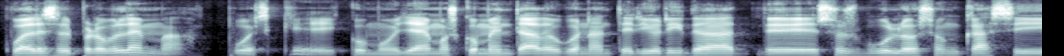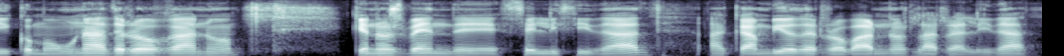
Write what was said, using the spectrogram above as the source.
¿Cuál es el problema? Pues que, como ya hemos comentado con anterioridad, esos bulos son casi como una droga, ¿no? Que nos vende felicidad a cambio de robarnos la realidad.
